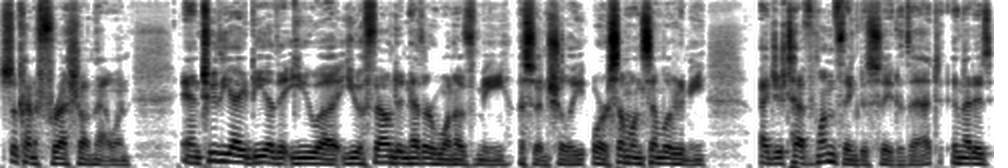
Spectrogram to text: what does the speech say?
still kind of fresh on that one. And to the idea that you uh, you have found another one of me essentially, or someone similar to me, I just have one thing to say to that, and that is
